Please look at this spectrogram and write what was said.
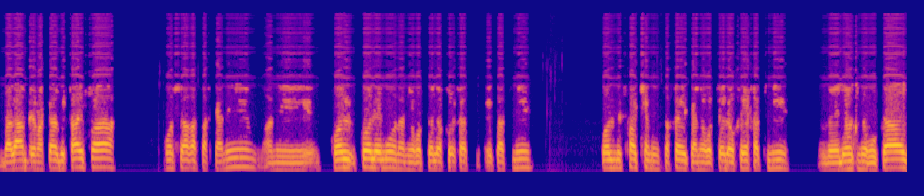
בלם במכבי חיפה, כמו שאר השחקנים, אני, כל, כל אמון אני רוצה להוכיח את, את עצמי, כל משחק שאני משחק אני רוצה להוכיח את עצמי ולהיות מרוכז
